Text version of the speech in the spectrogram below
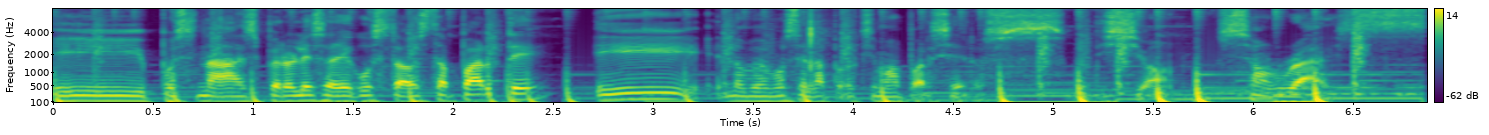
Y pues nada, espero les haya gustado esta parte. Y nos vemos en la próxima, parceros. Bendición. Sunrise.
